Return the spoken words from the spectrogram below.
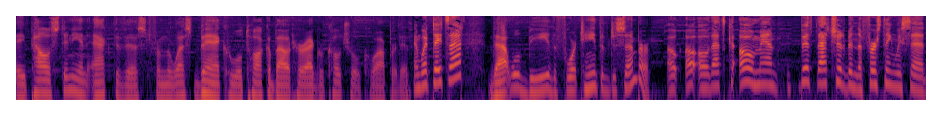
a Palestinian activist from the West Bank who will talk about her agricultural cooperative. And what date's that? That will be the 14th of December. Oh, oh, oh, that's oh man, Biff. That should have been the first thing we said.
